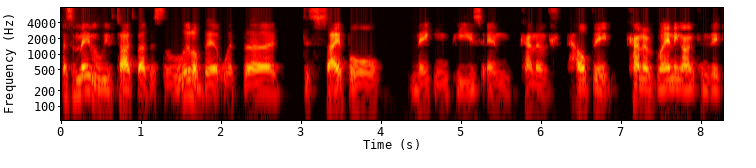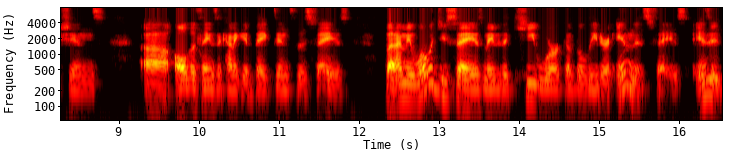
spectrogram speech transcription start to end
And so maybe we've talked about this a little bit with the disciple making piece and kind of helping, kind of landing on convictions, uh, all the things that kind of get baked into this phase. But I mean, what would you say is maybe the key work of the leader in this phase? Is it,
